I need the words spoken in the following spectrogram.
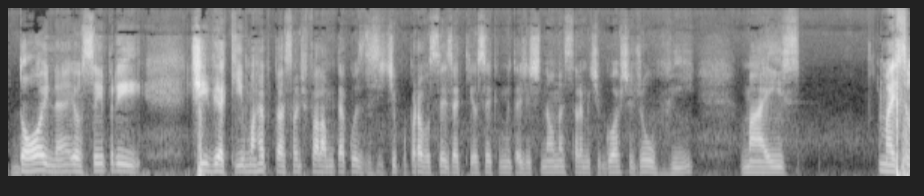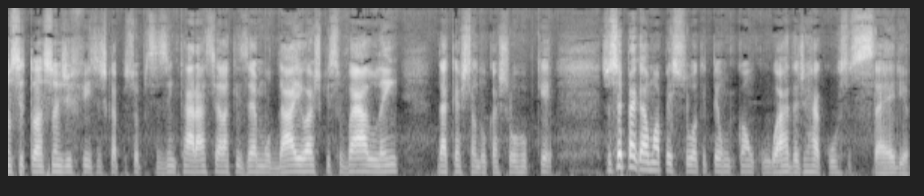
dói, né? Eu sempre tive aqui uma reputação de falar muita coisa desse tipo para vocês aqui. Eu sei que muita gente não necessariamente gosta de ouvir, mas mas são situações difíceis que a pessoa precisa encarar se ela quiser mudar. E eu acho que isso vai além da questão do cachorro, porque se você pegar uma pessoa que tem um cão com guarda de recursos séria,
